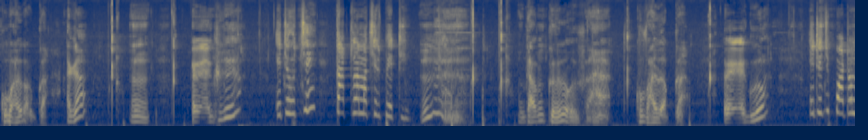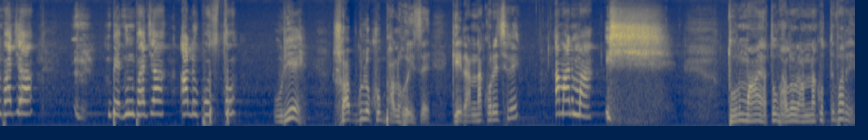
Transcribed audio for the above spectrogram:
খুব ভালো আচ্ছা এটা হচ্ছে কাতলা মাছের পেটি। দারুণ চলবে হ্যাঁ খুব ভালো লাগবে এগুলো? এটা হচ্ছে পটল ভাজা বেগুন ভাজা আলু পোস্ত। উরে সবগুলো খুব ভালো হয়েছে। কে রান্না করেছে রে? আমার মা। ইস। তোর মা এত ভালো রান্না করতে পারে?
